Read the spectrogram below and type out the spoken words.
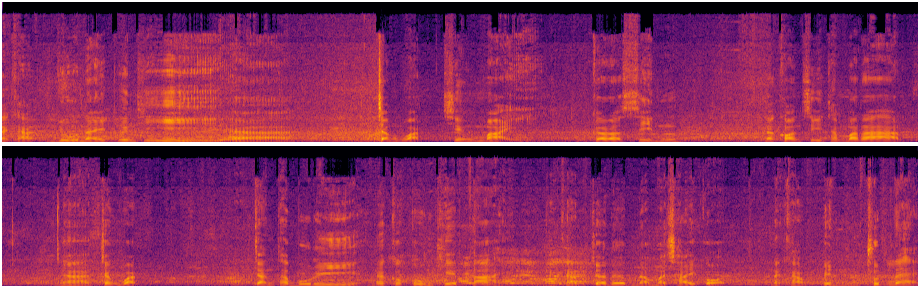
นะครับอยู่ในพื้นที่จังหวัดเชียงใหม่กาฬสินนครศรีธรรมราชจังหวัด จันทบุรีและก็กรุงเทพใต้นะครับจะเริ่มนำมาใช้ก่อนนะครับเป็นชุดแรก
